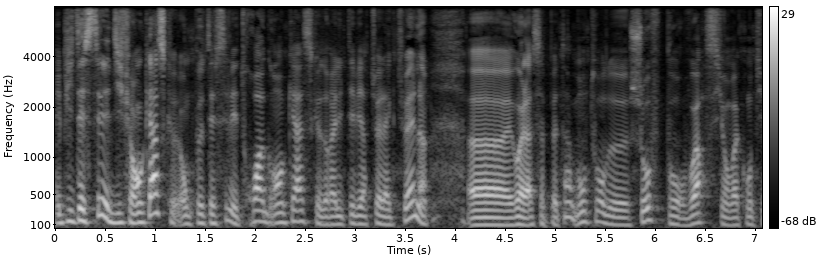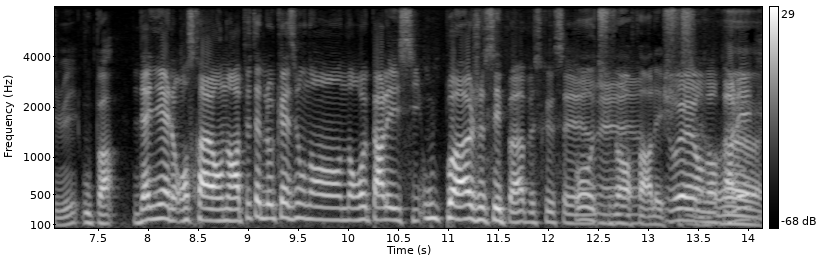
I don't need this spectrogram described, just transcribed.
et puis tester les différents casques. On peut tester les trois grands casques de réalité virtuelle actuels. Euh, et voilà, ça peut être un bon tour de chauffe pour voir si on va continuer ou pas. Daniel, on, sera, on aura peut-être l'occasion d'en reparler ici ou pas, je sais pas, parce que c'est. Oh, tu vas en reparler. sûr. on va en parler. ouais.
